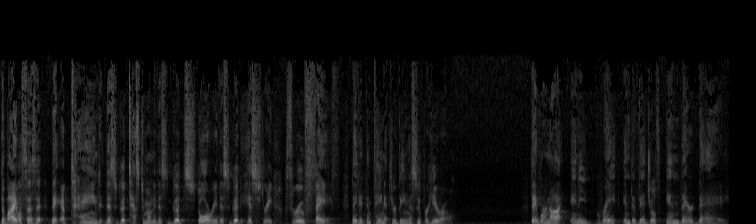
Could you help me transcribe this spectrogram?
the Bible says that they obtained this good testimony, this good story, this good history through faith. They didn't obtain it through being a superhero. They were not any great individuals in their day.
